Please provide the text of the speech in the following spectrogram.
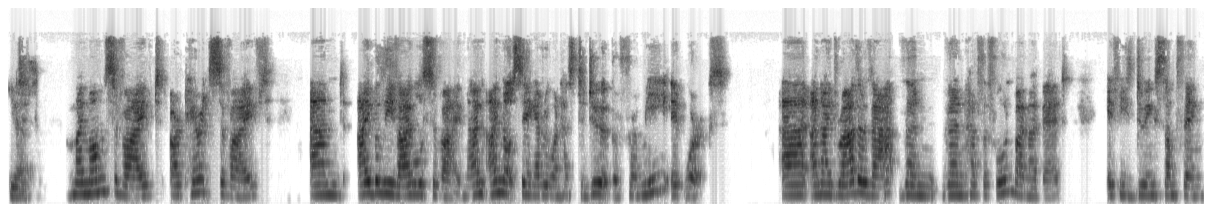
Yes. My mom survived, our parents survived, and I believe I will survive. Now, I'm, I'm not saying everyone has to do it, but for me, it works. Uh, and I'd rather that than than have the phone by my bed. If he's doing something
